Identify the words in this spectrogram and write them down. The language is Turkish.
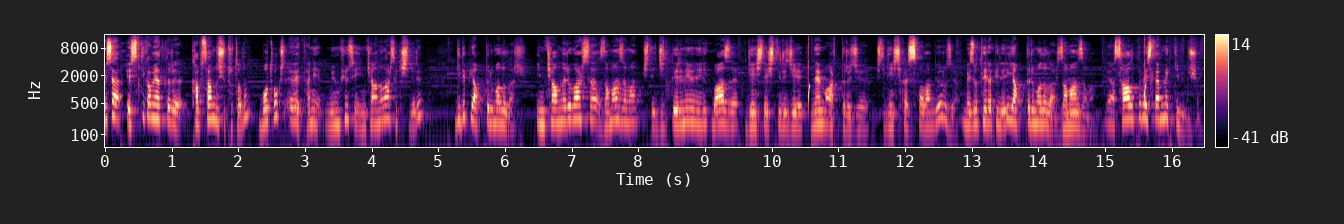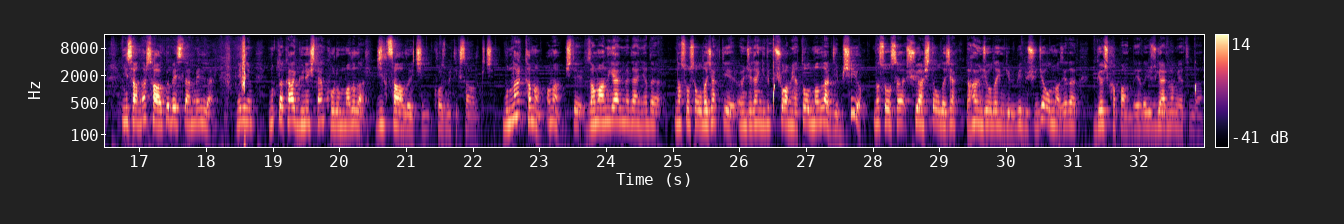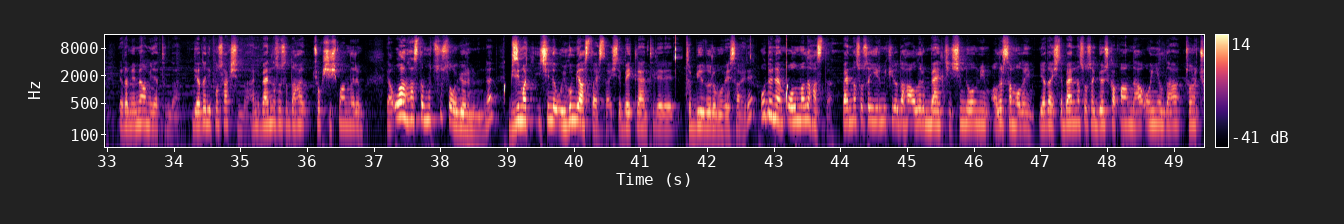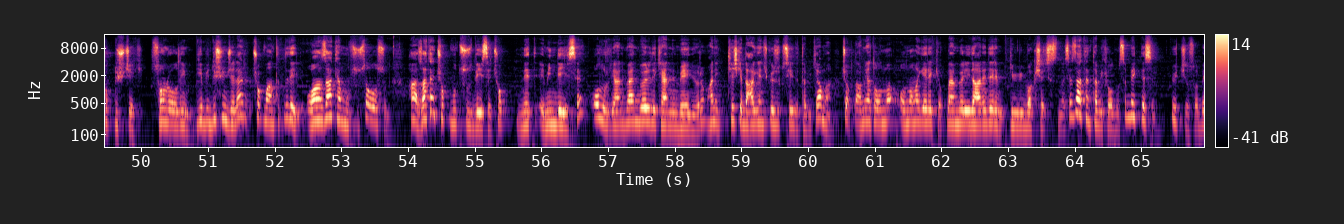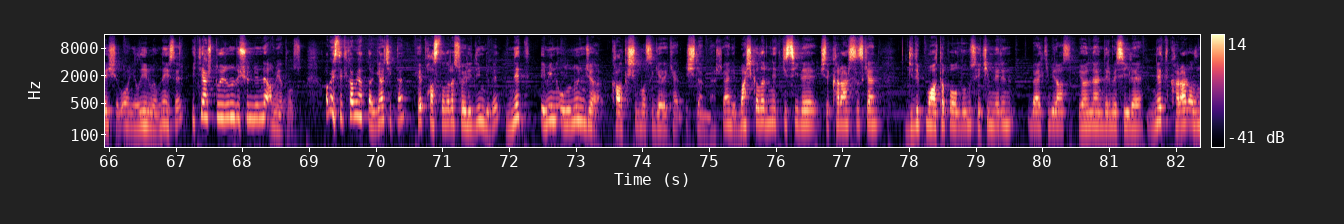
Mesela estetik ameliyatları kapsam dışı tutalım. Botoks evet hani mümkünse imkanı varsa kişilerin gidip yaptırmalılar. İmkanları varsa zaman zaman işte ciltlerine yönelik bazı gençleştirici, nem arttırıcı, işte gençlik aşısı falan diyoruz ya, mezoterapileri yaptırmalılar zaman zaman. Yani sağlıklı beslenmek gibi düşün. İnsanlar sağlıklı beslenmeliler. Ne bileyim mutlaka güneşten korunmalılar. Cilt sağlığı için, kozmetik sağlık için. Bunlar tamam ama işte zamanı gelmeden ya da nasıl olsa olacak diye önceden gidip şu ameliyatta olmalılar diye bir şey yok. Nasıl olsa şu yaşta olacak, daha önce olayım gibi bir düşünce olmaz. Ya da göz kapağında ya da yüz germe ameliyatında ya da meme ameliyatında ya da liposuction'da. Hani ben nasıl olsa daha çok şişmanlarım. Ya o an hasta mutsuzsa o görünümünden, bizim için de uygun bir hastaysa işte beklentileri, tıbbi durumu vesaire. O dönem olmalı hasta. Ben nasıl olsa 20 kilo daha alırım belki. Şimdi olmayayım, alırsam olayım. Ya da işte ben nasıl olsa göz kapağım daha 10 yıl daha sonra çok düşecek. Sonra olayım gibi düşünceler çok mantıklı değil. O an zaten mutsuzsa olsun. Ha zaten çok mutsuz değilse, çok net emin değilse olur. Yani ben böyle de kendimi beğeniyorum. Hani keşke daha genç gözükseydi tabii ki ama çok da ameliyat olma, olmama gerek yok. Ben böyle idare ederim gibi bir bakış açısındaysa zaten tabii ki olmasın beklesin. 3 yıl sonra, 5 yıl, 10 yıl, 20 yıl neyse ihtiyaç duyduğunu düşündüğünde ameliyat olsun. Ama estetik ameliyatlar gerçekten hep hastalara söylediğim gibi net emin olununca kalkışılması gereken işlemler. Yani başkalarının etkisiyle işte kararsızken gidip muhatap olduğunuz hekimlerin belki biraz yönlendirmesiyle net karar alınacak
